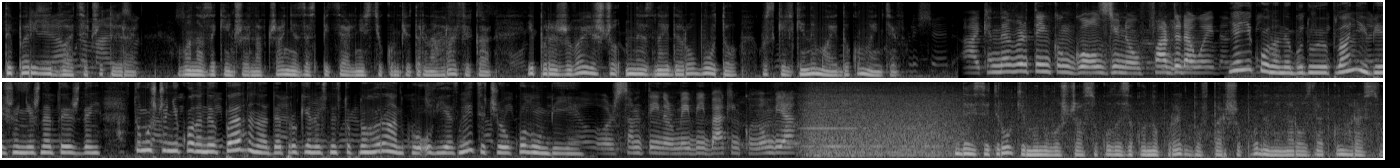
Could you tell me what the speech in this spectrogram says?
Тепер їй 24. Вона закінчує навчання за спеціальністю комп'ютерна графіка і переживає, що не знайде роботу, оскільки немає документів. I can never think on goals, you know, farther away than Я ніколи не будую планів більше ніж на тиждень, тому що ніколи не впевнена, де прокинусь наступного ранку у в'язниці чи у Колумбії. Десять років минуло з часу, коли законопроект був вперше поданий на розгляд конгресу.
